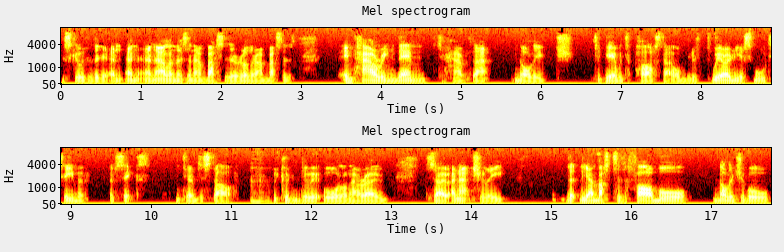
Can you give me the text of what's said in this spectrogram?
the skills within it. And, and, and allan as an ambassador and other ambassadors empowering them to have that knowledge to be able to pass that on because we're only a small team of, of six in terms of staff. Mm-hmm. we couldn't do it all on our own. So and actually the, the ambassadors are far more knowledgeable,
